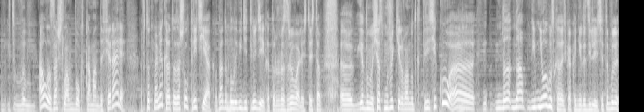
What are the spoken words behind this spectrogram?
в- в- Алла зашла в бокс команды Феррари в тот момент, когда зашел Третьяк. Вот надо было видеть людей, которые разрывались. То есть там, э, я думаю, сейчас мужики рванут к Третьяку, а на- на- не могу сказать, как они разделились. Это были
